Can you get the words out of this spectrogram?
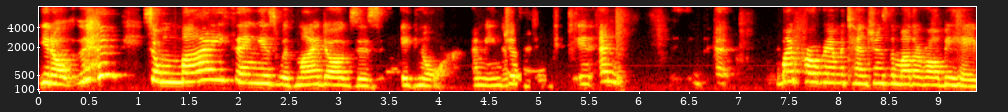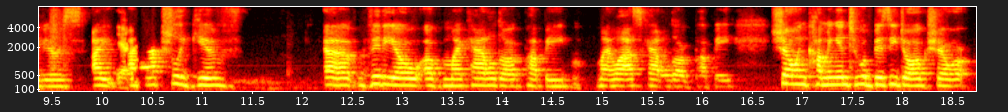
you know, so my thing is with my dogs is ignore. I mean, just and. Uh, my program attention is the mother of all behaviors. I, Yeah. I actually give a video of my cattle dog puppy, my last cattle dog puppy, showing coming into a busy dog show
